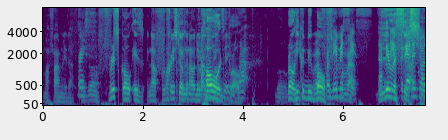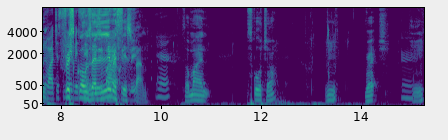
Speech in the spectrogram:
my family that. Frisco. Frisco is you Frisco cold bro. Rap, bro. Bro he could do rap, both. Lyricist. Lyricist forget the genre just Frisco's a lyricist fam. Yeah. So mine Scorcher. Mm. Wretch. Mm.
